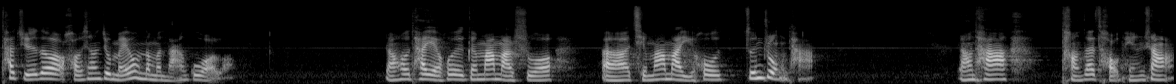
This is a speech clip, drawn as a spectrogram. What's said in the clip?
他觉得好像就没有那么难过了。然后他也会跟妈妈说：“啊，请妈妈以后尊重他。”然后他躺在草坪上，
